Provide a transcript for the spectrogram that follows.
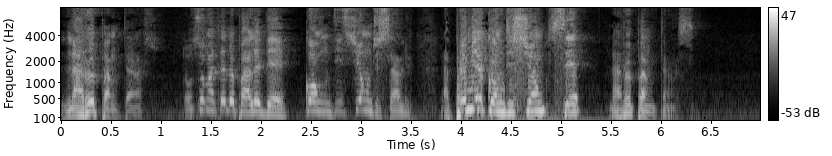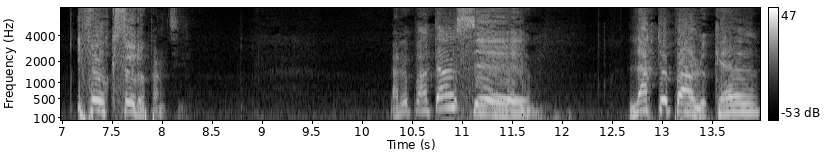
La repentance. Donc, en train de parler des conditions du salut. La première condition, c'est la repentance. Il faut se repentir. La repentance, c'est l'acte par lequel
